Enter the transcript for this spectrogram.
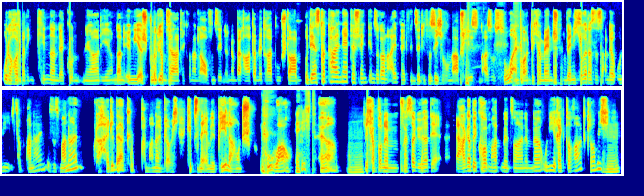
oder häufig bei den Kindern der Kunden, ja, die haben dann irgendwie ihr Studium fertig und dann laufen sie in irgendeinem Berater mit drei Buchstaben. Und der ist total nett, der schenkt ihnen sogar ein iPad, wenn sie die Versicherung abschließen. Also so ein freundlicher Mensch. Und wenn ich höre, dass es an der Uni, ich glaube Mannheim, ist es Mannheim oder Heidelberg? Bei Mannheim, glaube ich, gibt es eine MLP-Lounge. Oh, wow. Echt? Ja. Mhm. Ich habe von einem Professor gehört, der Ärger bekommen hat mit seinem ne, Uni-Rektorat, glaube ich. Mhm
